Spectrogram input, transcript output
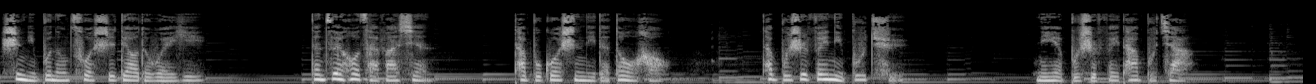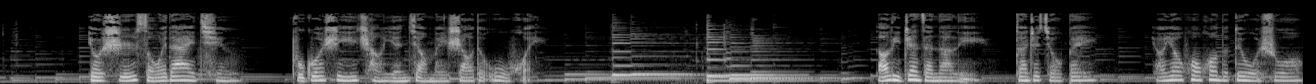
是你不能错失掉的唯一，但最后才发现，他不过是你的逗号，他不是非你不娶，你也不是非他不嫁。有时所谓的爱情，不过是一场眼角眉梢的误会。老李站在那里，端着酒杯。摇摇晃晃的对我说：“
